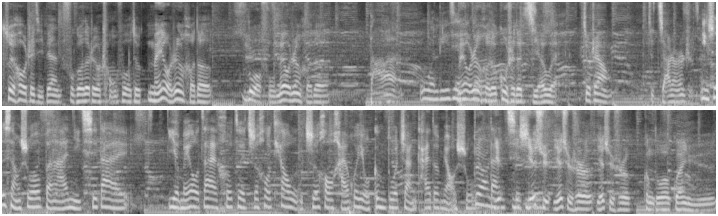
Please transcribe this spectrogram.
最后这几遍副歌的这个重复就没有任何的落 伏，没有任何的答案，我理解没有任何的故事的结尾，就这样就戛然而止。你是想说，本来你期待，也没有在喝醉之后跳舞之后还会有更多展开的描述。对啊，也但其实也许也许是也许是更多关于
